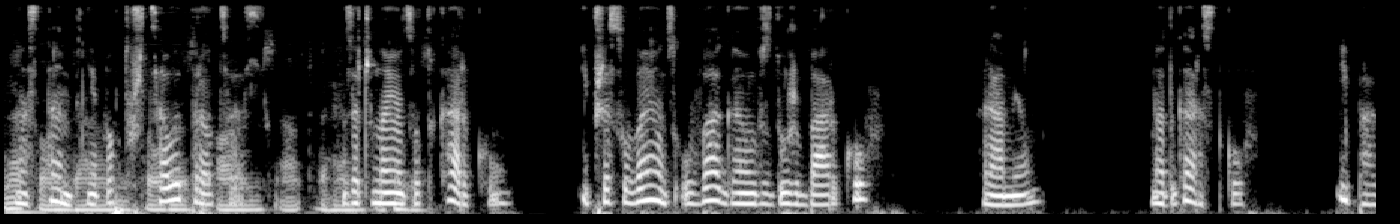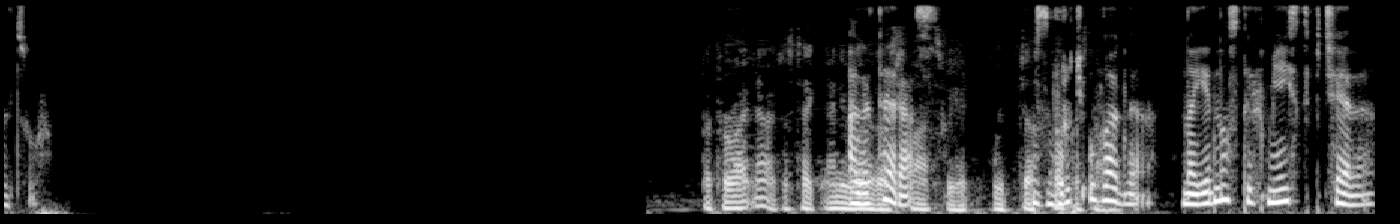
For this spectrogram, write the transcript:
Następnie powtórz cały proces, zaczynając od karku i przesuwając uwagę wzdłuż barków, ramion, nadgarstków i palców. Ale teraz zwróć uwagę na jedno z tych miejsc w ciele,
